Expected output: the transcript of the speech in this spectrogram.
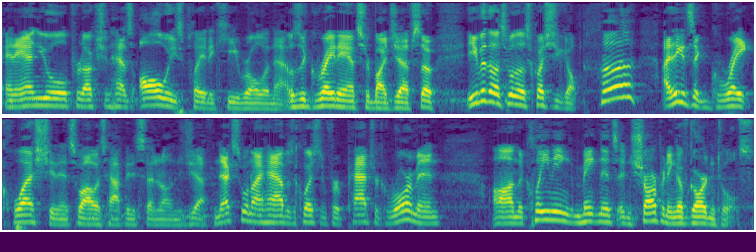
and annual production has always played a key role in that. It was a great answer by Geoff. So even though it's one of those questions you go, huh? I think it's a great question. And so I was happy to send it on to Geoff. Next one I have is a question for Patrick Rorman on the cleaning, maintenance, and sharpening of garden tools.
